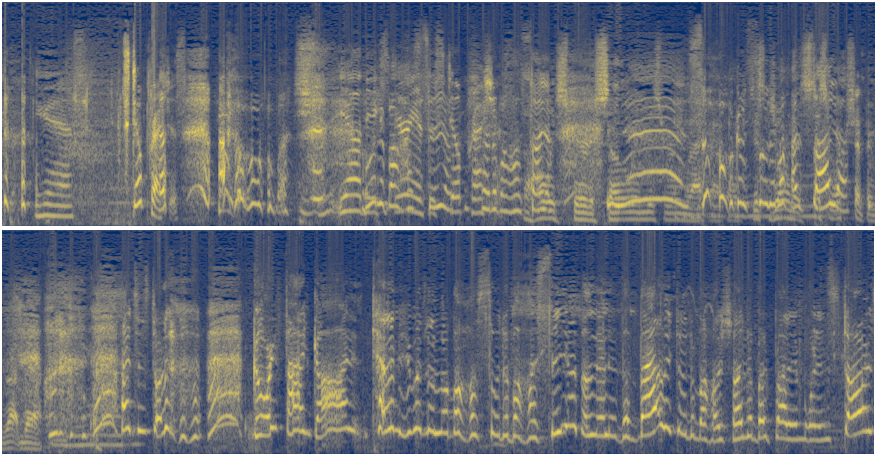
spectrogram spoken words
yes. Still precious. Oh, yeah, the What about experience is Hosea? still What precious. about The Hosea? Holy Spirit is so in this room right oh, now. Oh, God, Just son of join us. Just Messiah. worship Him right now. I just started glorifying God, and telling him he was the Bahasuna Bahasia, the lily of the valley, to the Bahashana, but Friday morning stars.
